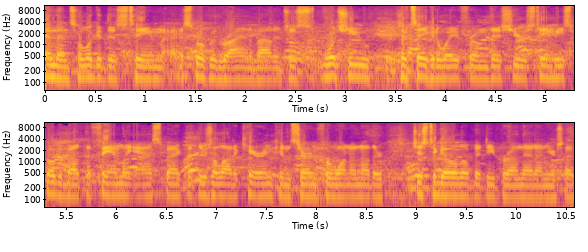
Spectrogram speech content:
And then to look at this team, I spoke with Ryan about it. Just what you have taken away from this year's team. He spoke about the family aspect that there's a lot of care and concern for one another. Just to go a little bit deeper on that on your side.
